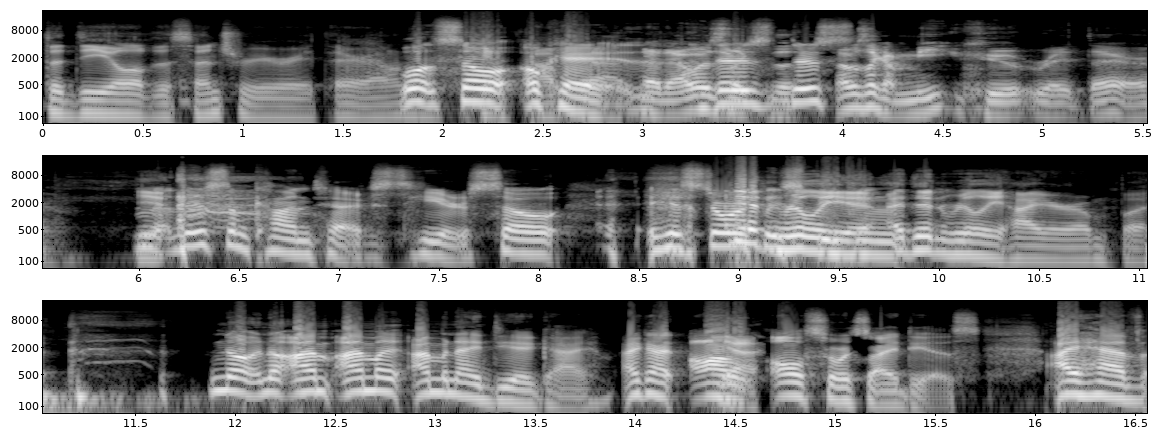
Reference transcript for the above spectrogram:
the deal of the century right there. I don't know Well, if so okay, that. Yeah, that was there's like the, there's that was like a meat coot right there. Yeah. no, there's some context here. So historically didn't really, speaking, I didn't really hire him, but No, no, I'm I'm a I'm an idea guy. I got all Yeah. all sorts of ideas. I have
